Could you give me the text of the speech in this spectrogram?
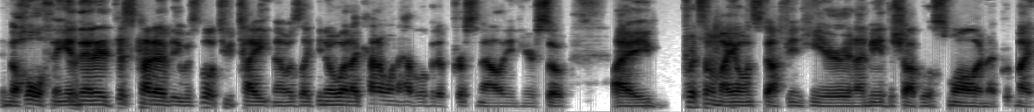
and the whole thing. And then it just kind of, it was a little too tight. And I was like, you know what? I kind of want to have a little bit of personality in here. So I put some of my own stuff in here and I made the shop a little smaller and I put my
